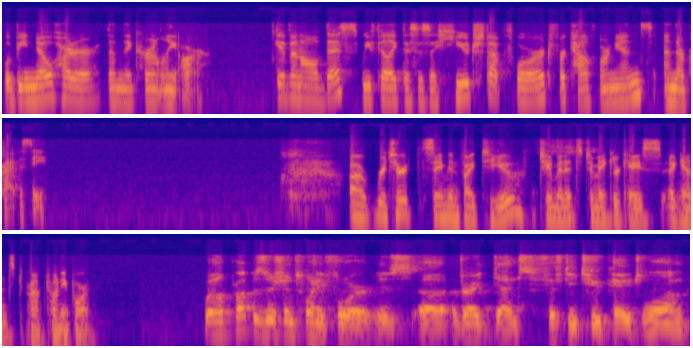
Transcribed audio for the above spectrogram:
would be no harder than they currently are. Given all of this, we feel like this is a huge step forward for Californians and their privacy. Uh, Richard, same invite to you. Two minutes to make your case against Prop 24. Well, Proposition 24 is uh, a very dense, 52 page long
